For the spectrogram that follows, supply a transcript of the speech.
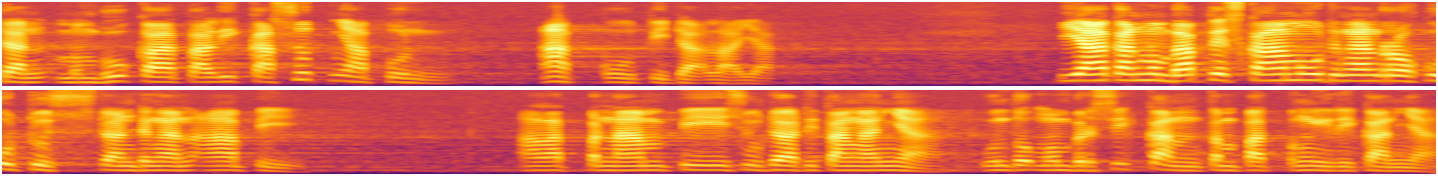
dan membuka tali kasutnya pun aku tidak layak. Ia akan membaptis kamu dengan roh kudus dan dengan api. Alat penampi sudah di tangannya untuk membersihkan tempat pengirikannya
